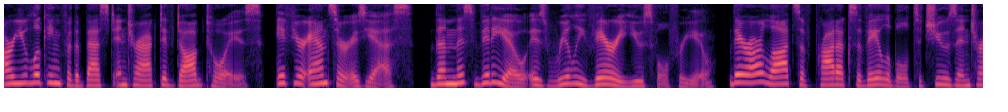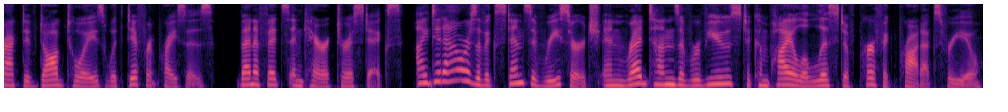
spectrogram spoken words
Are you looking for the best interactive dog toys? If your answer is yes, then this video is really very useful for you. There are lots of products available to choose interactive dog toys with different prices, benefits, and characteristics. I did hours of extensive research and read tons of reviews to compile a list of perfect products for you.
